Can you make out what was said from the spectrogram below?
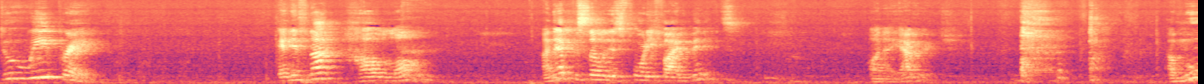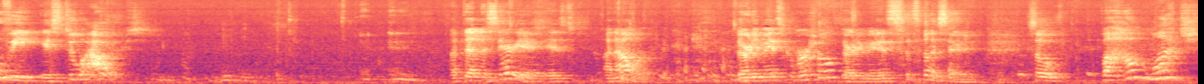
Do we pray? And if not, how long? An episode is 45 minutes on an average. A movie is two hours. A teleserie is an hour. 30 minutes commercial, 30 minutes teleserie. So, but how much?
